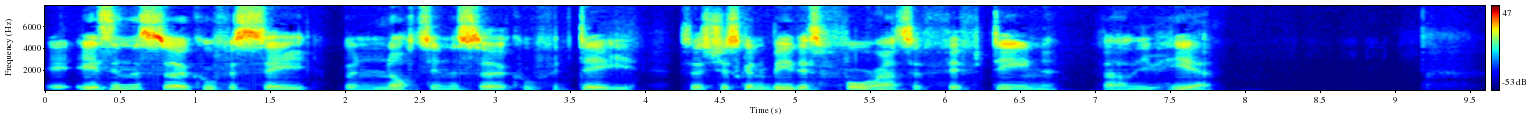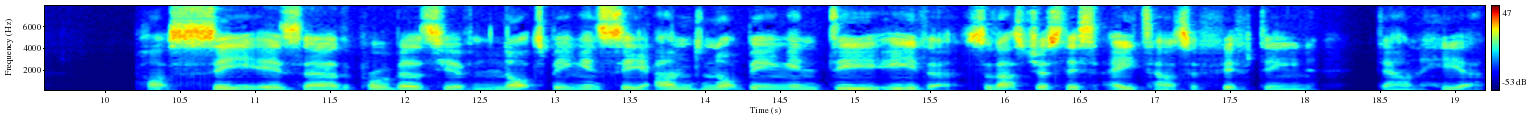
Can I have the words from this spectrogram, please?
it is in the circle for C, but not in the circle for D. So it's just going to be this 4 out of 15 value here. Part C is uh, the probability of not being in C and not being in D either. So that's just this 8 out of 15 down here.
